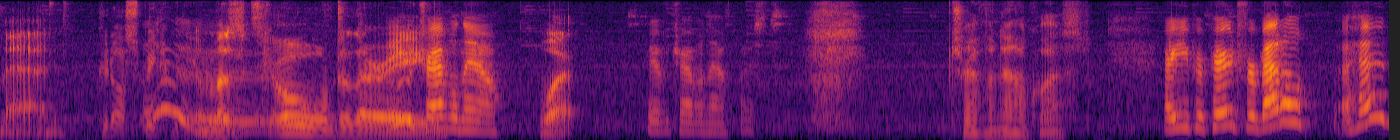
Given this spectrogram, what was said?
man. Could I speak You with you? must go to the Ooh, raid. travel now. What? We have a travel now quest. Travel now quest. Are you prepared for battle? Ahead?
